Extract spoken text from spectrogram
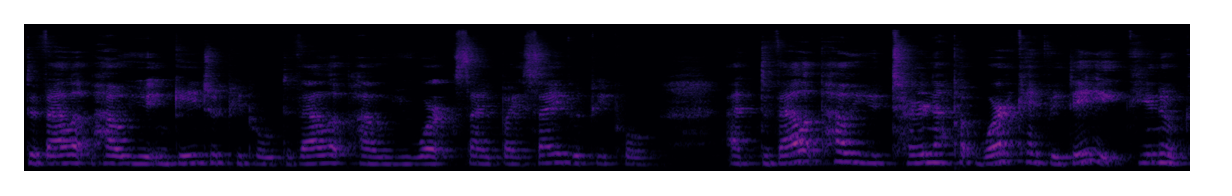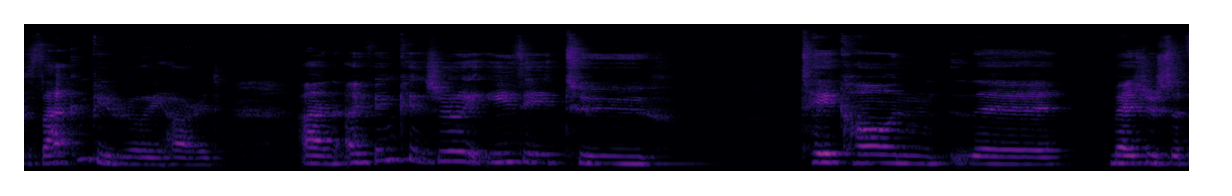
develop how you engage with people, develop how you work side by side with people, and develop how you turn up at work every day, you know, because that can be really hard. And I think it's really easy to take on the measures of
